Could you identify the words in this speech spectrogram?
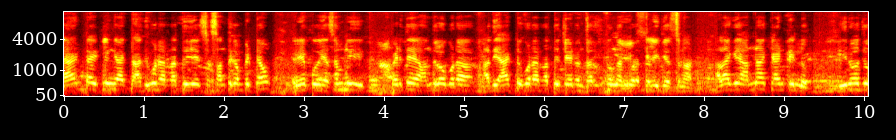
ల్యాండ్ టైటిలింగ్ యాక్ట్ అది కూడా రద్దు చేసి సంతకం పెట్టాం. రేపు అసెంబ్లీ పెడితే అందులో కూడా అది యాక్ట్ కూడా రద్దు చేయడం జరుగుతుందని కూడా తెలియజేస్తున్నాను అలాగే అన్నా క్యాంటీన్లు ఈ రోజు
